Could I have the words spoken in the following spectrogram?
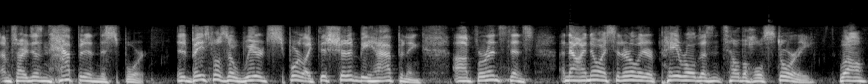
I'm sorry, it doesn't happen in this sport. Baseball's a weird sport. Like this shouldn't be happening. Uh, for instance, now I know I said earlier payroll doesn't tell the whole story. Well,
